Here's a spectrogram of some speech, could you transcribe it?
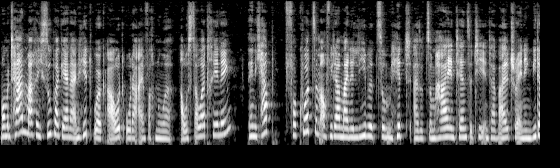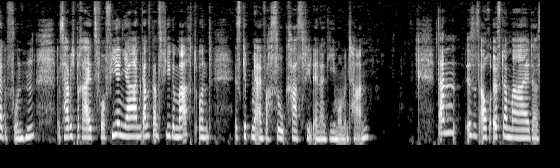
Momentan mache ich super gerne ein Hit-Workout oder einfach nur Ausdauertraining. Denn ich habe vor kurzem auch wieder meine Liebe zum HIT, also zum High Intensity Intervall Training wiedergefunden. Das habe ich bereits vor vielen Jahren ganz, ganz viel gemacht und es gibt mir einfach so krass viel Energie momentan. Dann ist es auch öfter mal, dass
